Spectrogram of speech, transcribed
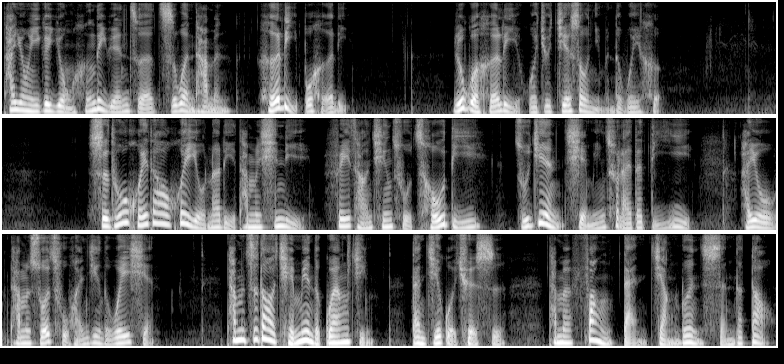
他用一个永恒的原则质问他们：合理不合理？如果合理，我就接受你们的威吓。使徒回到会友那里，他们心里非常清楚仇敌逐渐显明出来的敌意，还有他们所处环境的危险。他们知道前面的光景，但结果却是他们放胆讲论神的道。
